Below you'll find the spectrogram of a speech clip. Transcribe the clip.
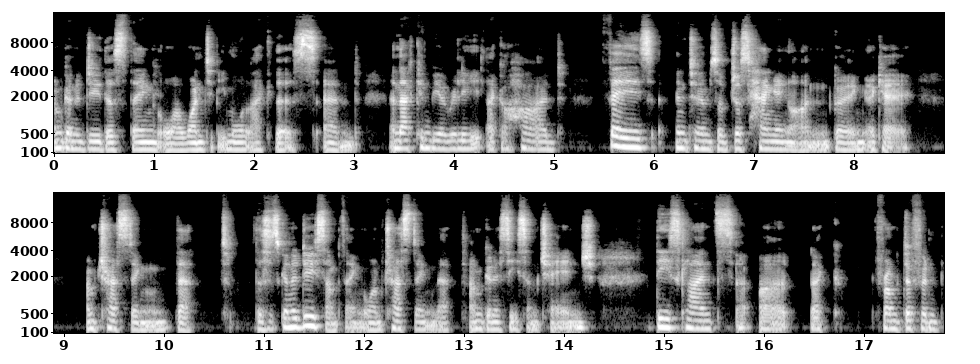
I'm going to do this thing or I want to be more like this and and that can be a really like a hard phase in terms of just hanging on going okay I'm trusting that this is going to do something or I'm trusting that I'm going to see some change. These clients are like from different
